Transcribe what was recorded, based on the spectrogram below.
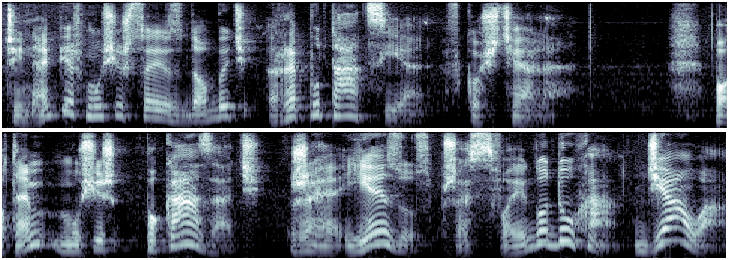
Czyli najpierw musisz sobie zdobyć reputację w kościele. Potem musisz pokazać, że Jezus przez swojego ducha działa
